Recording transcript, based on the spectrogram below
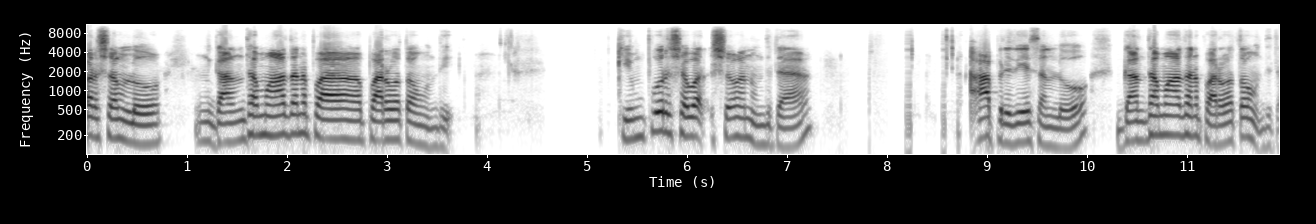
వర్షంలో గంధమాదన ప పర్వతం ఉంది. కింపురుష వర్షం అని ఉందిట. ఆ ప్రదేశంలో గంధమాధన పర్వతం ఉందిట.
